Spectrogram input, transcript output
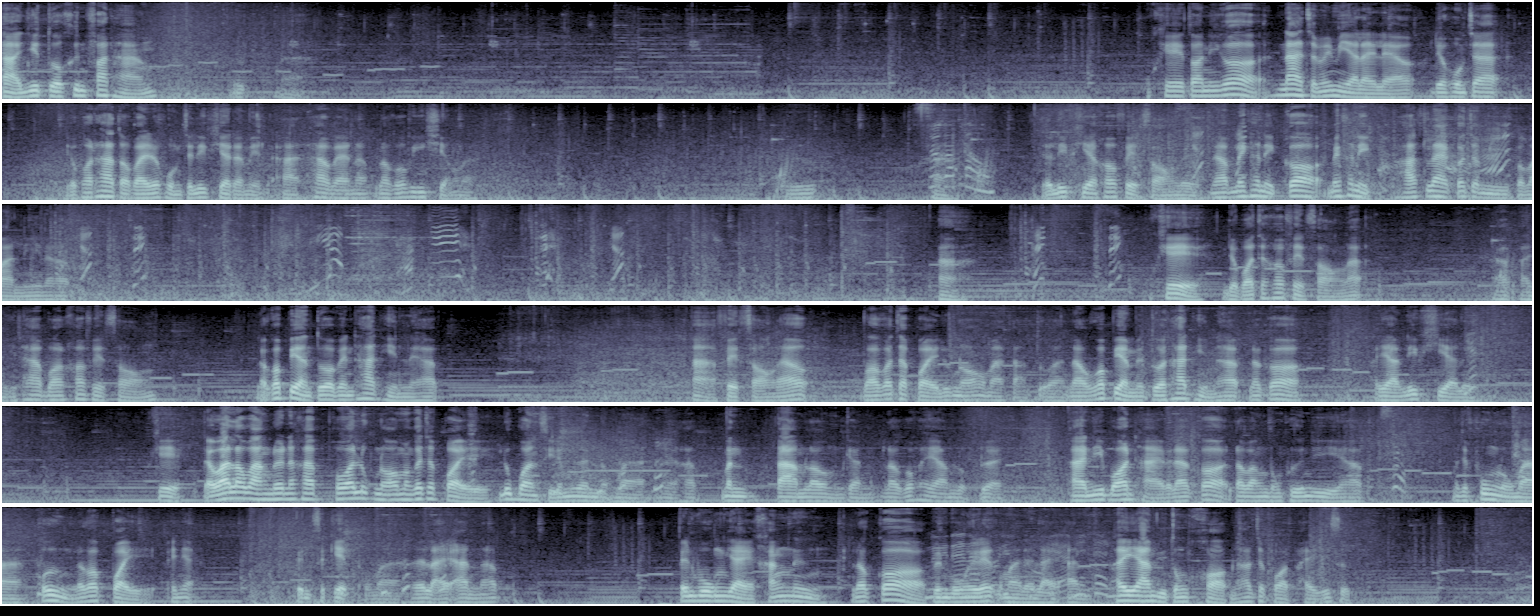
อ่ายืดตัวขึ้นฟาดหางโอเค ตอนนี้ก็น่าจะไม่มีอะไรแล้ว เดี๋ยวผมจะ เดี๋ยวพอท่าต่อไปเดี๋ยวผมจะรีบเคลียร์ดาเมจอ่าท่าแวนนะครับเราก็วิ่งเฉียงมา เดี๋ยวรีบเคลียร์เข้าเฟสสองเลยนะครับเมคานิกก็เมคานิกพาร์ทแรกก็จะมีประมาณนี้นะครับอ่าโอเค เดี๋ยวบอสจะเข้าเฟสสองละนะครับอันนี้ถ้าบอสเข้าเฟสสองเราก็เปลี่ยนตัวเป็นธาตุหินเลยครับอ่าเฟสสองแล้วบอสก็จะปล่อยลูกน้องออกมา 3 ตัว เราก็เปลี่ยนเป็นตัวธาตุหินนะครับ แล้วก็พยายามรีบเคลียร์เลย เค แต่ว่าระวังด้วยนะครับ เพราะว่าลูกน้องมันก็จะปล่อยลูกบอลสีน้ำเงินออกมาเนี่ยครับ มันตามเราเหมือนกัน เราก็พยายามหลบด้วย อันนี้บอสหายไปแล้วก็ระวังตรงพื้นดีครับ มันจะพุ่งลงมาปึ้งแล้วก็ปล่อยไอเนี้ยเป็นสเก็ดออกมาหลาย ๆ อันนะครับ เป็นวงใหญ่ครั้งหนึ่งแล้วก็เป็นวงเล็กออกมาหลาย ๆ อัน พยายามอยู่ตรงขอบนะครับจะปลอดภัยที่สุด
